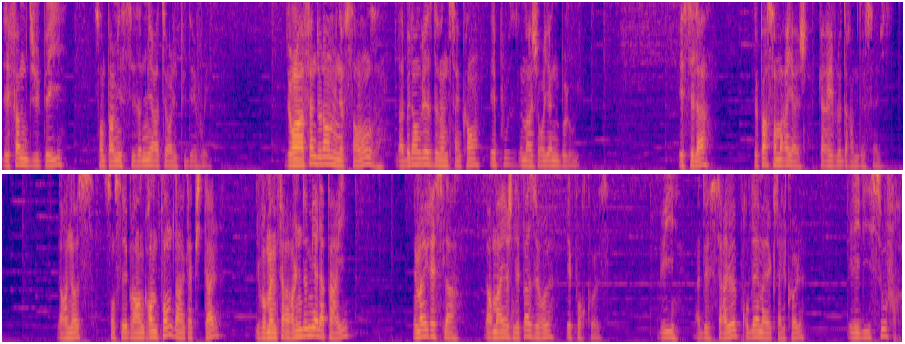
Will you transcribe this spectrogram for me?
les femmes du pays sont parmi ses admirateurs les plus dévoués. Durant la fin de l'an 1911, la belle anglaise de 25 ans épouse le major Bolloug. Et c'est là de par son mariage qu'arrive le drame de sa vie. Leurs noces sont célébrées en grande pompe dans la capitale, ils vont même faire leur lune de miel à Paris, mais malgré cela, leur mariage n'est pas heureux et pour cause. Lui a de sérieux problèmes avec l'alcool, et Lily souffre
